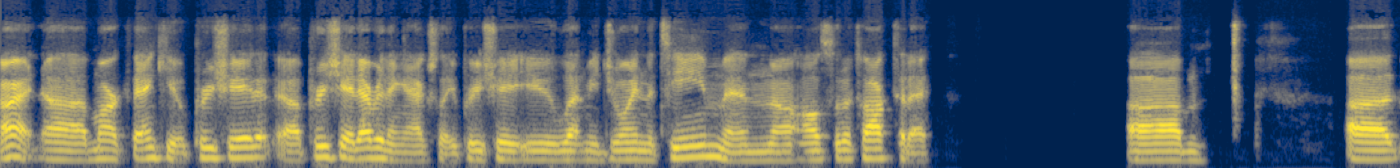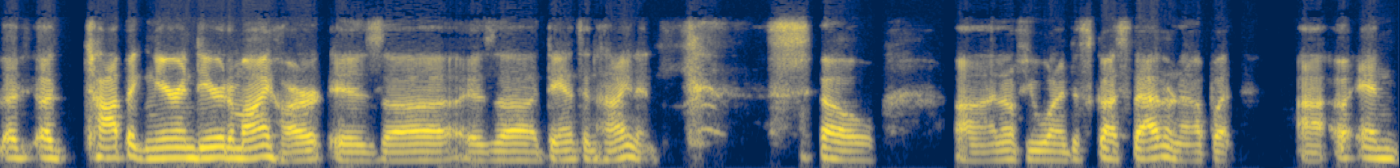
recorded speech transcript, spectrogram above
All right, uh, Mark, thank you. Appreciate it. Uh, appreciate everything, actually. Appreciate you letting me join the team and uh, also to talk today. Um, uh, a, a topic near and dear to my heart is uh, is uh, Danton Heinen. so uh, I don't know if you want to discuss that or not, but uh, and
